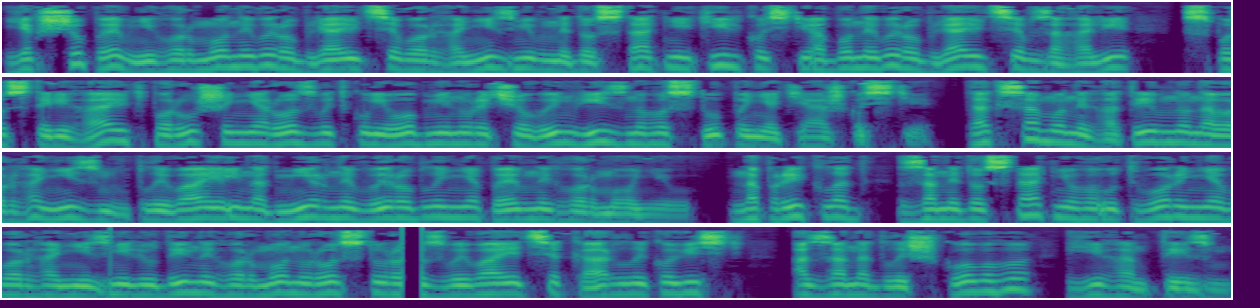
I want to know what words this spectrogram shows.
Якщо певні гормони виробляються в організмі в недостатній кількості або не виробляються взагалі, спостерігають порушення розвитку і обміну речовин різного ступеня тяжкості. Так само негативно на організм впливає і надмірне вироблення певних гормонів. Наприклад, за недостатнього утворення в організмі людини гормону росту розвивається карликовість, а за надлишкового гігантизм.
